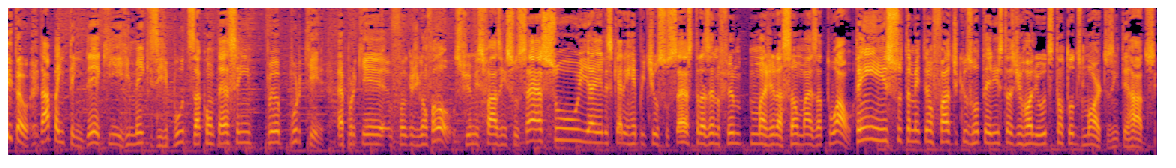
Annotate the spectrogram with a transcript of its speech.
então, dá pra entender que remakes e reboots acontecem por quê? É porque, foi o que o Digão falou, os filmes fazem sucesso e aí eles querem repetir o sucesso, trazendo o filme pra uma geração mais atual. Tem isso, também tem o fato de que os roteiristas de Hollywood estão todos mortos, enterrados.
